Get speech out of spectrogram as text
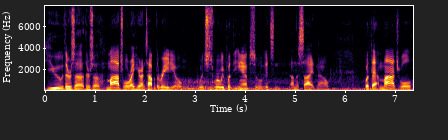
you there's a there's a module right here on top of the radio, which is where we put the amp, so it's on the side now. But that module,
